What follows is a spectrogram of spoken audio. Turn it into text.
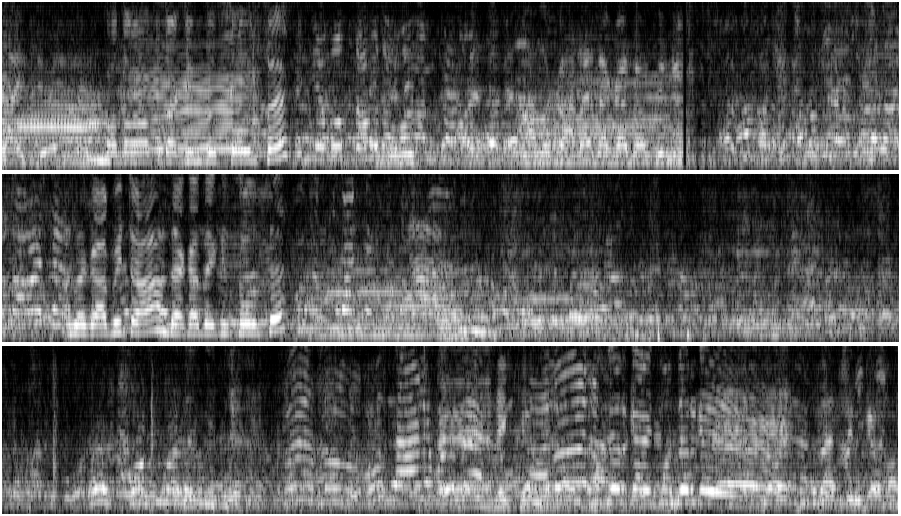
চাইছি। কথাবার্তা কিন্তু চলছে। গাভীটা দেখা দেখি চলছে। দুধের গায়ে দুধের গায়ে চার দিন কেমন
